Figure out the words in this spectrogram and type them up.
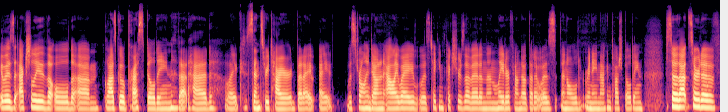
it was actually the old um, glasgow press building that had like since retired but i, I was strolling down an alleyway, was taking pictures of it, and then later found out that it was an old Rennie Mackintosh building. So that sort of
